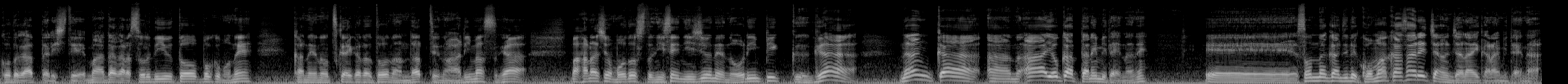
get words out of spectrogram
ことがあったりしてまあだからそれで言うと僕もね金の使い方どうなんだっていうのはありますが、まあ、話を戻すと2020年のオリンピックがなんかあのあ良かったねみたいなね。えー、そんな感じでごまかされちゃうんじゃないかなみたいな。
